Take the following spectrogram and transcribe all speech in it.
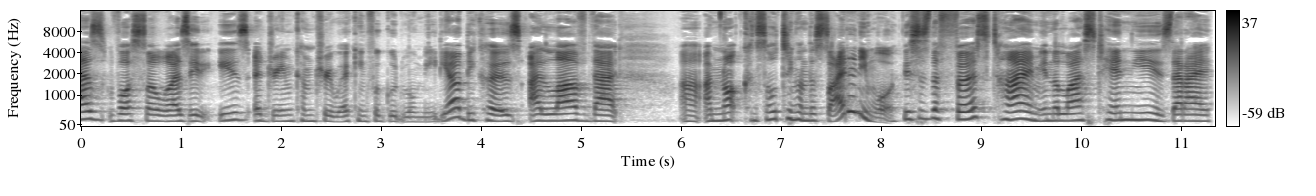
As VOSA was, it is a dream come true working for Goodwill Media because I love that uh, I'm not consulting on the side anymore. This is the first time in the last 10 years that I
